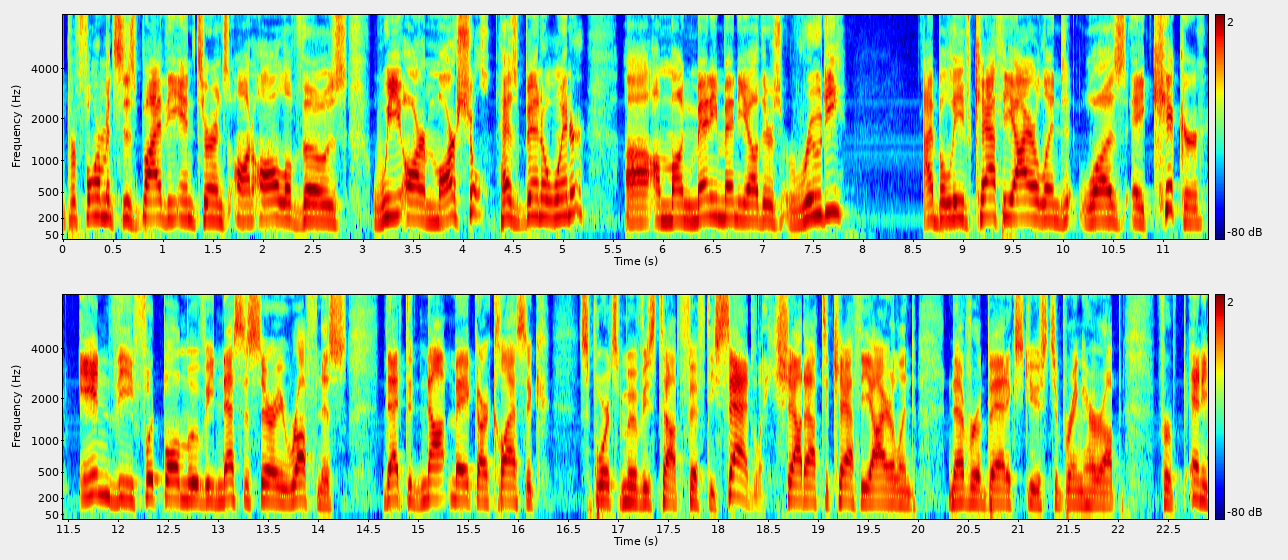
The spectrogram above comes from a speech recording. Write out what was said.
performances by the interns on all of those. We Are Marshall has been a winner, uh, among many, many others. Rudy, I believe Kathy Ireland was a kicker in the football movie Necessary Roughness that did not make our classic Sports Movies Top 50. Sadly, shout out to Kathy Ireland. Never a bad excuse to bring her up for any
